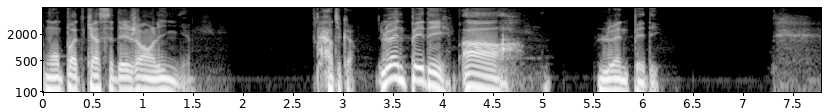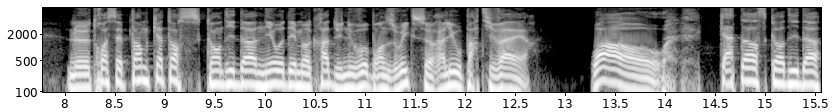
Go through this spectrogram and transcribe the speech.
mon podcast est déjà en ligne. En tout cas, le NPD. Ah, le NPD. Le 3 septembre, 14 candidats néo-démocrates du Nouveau-Brunswick se rallient au Parti vert. Waouh 14 candidats.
